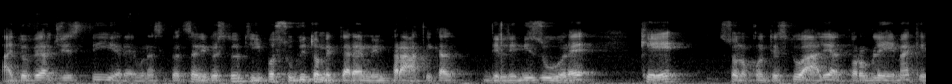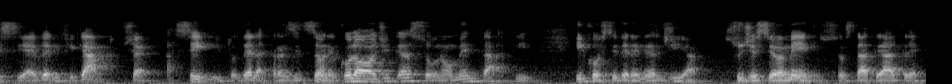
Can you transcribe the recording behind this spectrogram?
a dover gestire una situazione di questo tipo, subito metteremmo in pratica delle misure che sono contestuali al problema che si è verificato, cioè a seguito della transizione ecologica sono aumentati i costi dell'energia. Successivamente ci sono state altre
